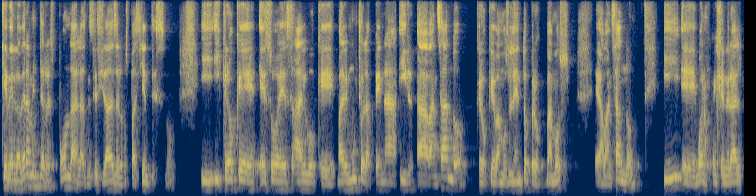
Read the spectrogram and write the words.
que verdaderamente responda a las necesidades de los pacientes. ¿no? Y, creo que eso es algo que vale mucho la pena ir avanzando. Creo que vamos lento, pero vamos eh, avanzando. Y bueno, en general,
